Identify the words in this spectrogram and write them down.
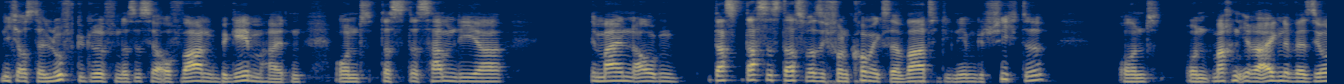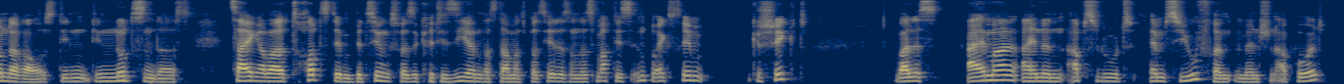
nicht aus der Luft gegriffen, das ist ja auf wahren Begebenheiten. Und das, das haben die ja in meinen Augen, das, das ist das, was ich von Comics erwarte. Die nehmen Geschichte und und machen ihre eigene Version daraus. Die, die nutzen das, zeigen aber trotzdem, beziehungsweise kritisieren, was damals passiert ist. Und das macht dieses Intro extrem geschickt, weil es einmal einen absolut MCU-fremden Menschen abholt,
